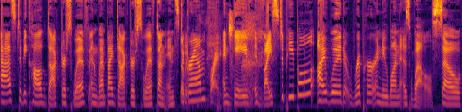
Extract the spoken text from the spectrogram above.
asked to be called Dr. Swift and went by Dr. Swift on Instagram right. and gave advice to people, I would rip her a new one as well. So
